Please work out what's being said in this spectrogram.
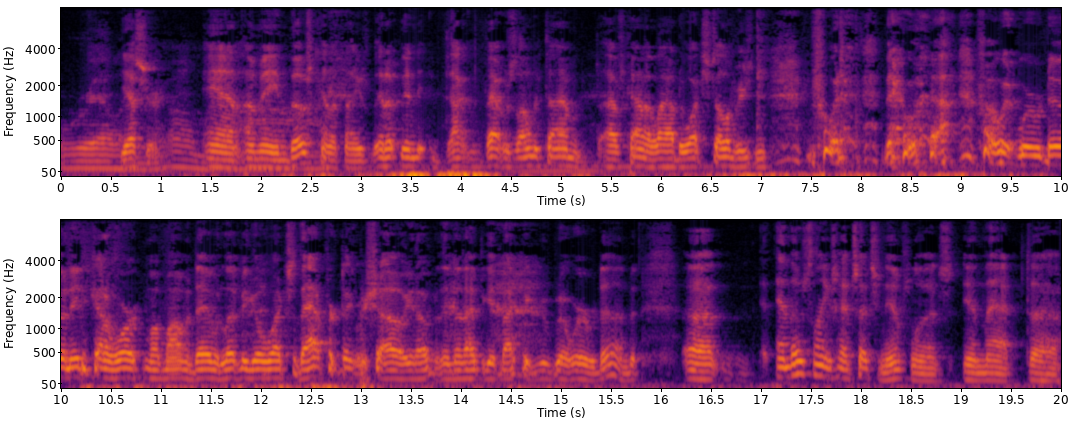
Really? Yes, sir. Oh, and I mean those kind of things. And, and I, that was the only time I was kind of allowed to watch television. when, there, when we were doing any kind of work, my mom and dad would let me go watch that particular show. You know, and then I'd have to get back to where we were done. But uh, and those things had such an influence in that. Uh,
